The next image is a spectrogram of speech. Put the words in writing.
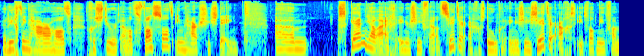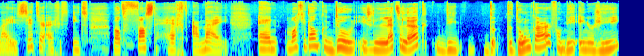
richting haar had gestuurd. En wat vast zat in haar systeem. Um, Scan jouw eigen energieveld. Zit er ergens donkere energie? Zit er ergens iets wat niet van mij is? Zit er ergens iets wat vasthecht aan mij? En wat je dan kunt doen is letterlijk die, de, donker van die energie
